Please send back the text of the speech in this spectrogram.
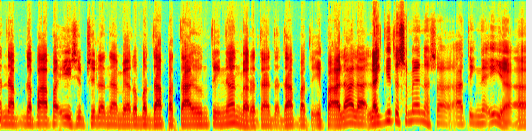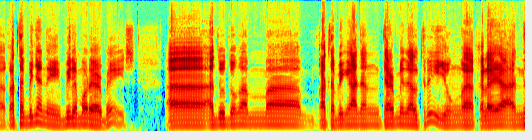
nap- napapaisip sila na meron ba dapat tayong tingnan, meron tayo da- dapat ipaalala. Like dito sa Mena, sa ating NAIA, ah, katabi niyan eh, Villamor Air Base. Ah, ando doon nga ah, katabi nga ng Terminal 3 yung ah, Kalayaan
